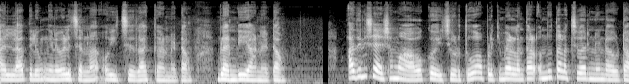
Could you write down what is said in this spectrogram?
എല്ലാത്തിലും ഇങ്ങനെ വെളിച്ചെണ്ണ ഒഴിച്ച് ഇതാക്കുകയാണ് കേട്ടോ ബ്ലെൻഡ് ചെയ്യാണ് കേട്ടോ അതിനുശേഷം മാവൊക്കെ ഒഴിച്ച് കൊടുത്തു. അപ്പോഴേക്കും വെള്ളം ഒന്ന് തിളച്ച് വരണുണ്ടാവും കേട്ടോ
